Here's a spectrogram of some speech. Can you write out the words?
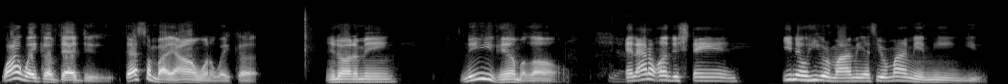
why wake up that dude? That's somebody I don't want to wake up. You know what I mean? Leave him alone. yeah. And I don't understand. You know, he remind me as he remind me of me and you.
